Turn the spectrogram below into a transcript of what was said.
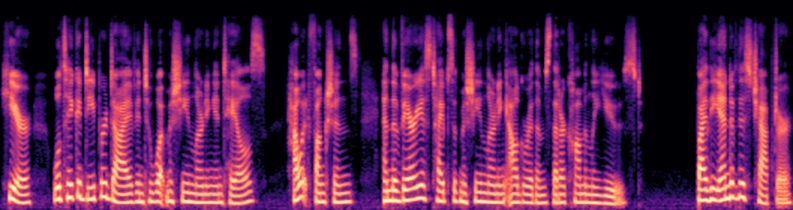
Here, we'll take a deeper dive into what machine learning entails, how it functions, and the various types of machine learning algorithms that are commonly used. By the end of this chapter,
